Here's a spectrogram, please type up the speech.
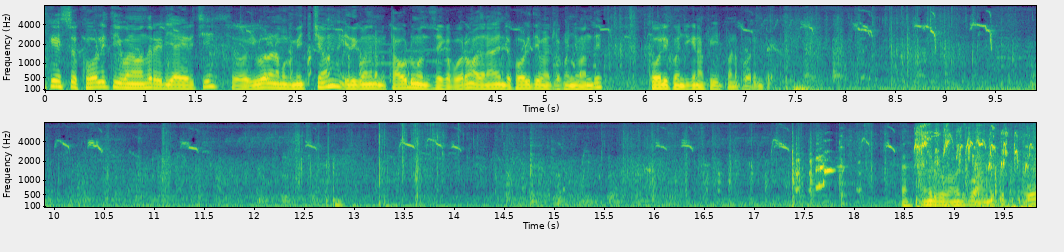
ஓகே ஸோ கோழி தீவனம் வந்து ரெடி ஆயிடுச்சு ஸோ இவ்வளோ நமக்கு மிச்சம். இதுக்கு வந்து நம்ம தவிடும் வந்து சேர்க்க போகிறோம் அதனால் இந்த கோழி தீவனத்தில் கொஞ்சம் வந்து கோழி கொஞ்சிக்கு நான் ஃபீட் பண்ண போகிறேன் இப்போ. அங்கிட்டு போ அங்கிட்டு போ அங்கிட்டு போ.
